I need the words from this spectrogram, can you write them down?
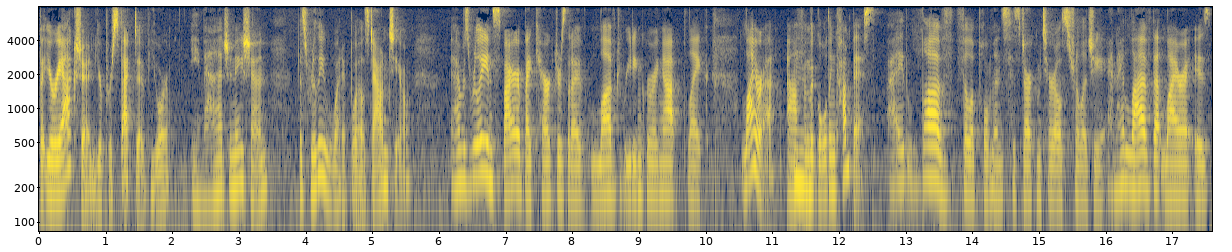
but your reaction, your perspective, your imagination is really what it boils down to. I was really inspired by characters that I've loved reading growing up, like Lyra uh, mm. from The Golden Compass. I love Philip Pullman's His Dark Materials trilogy, and I love that Lyra is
